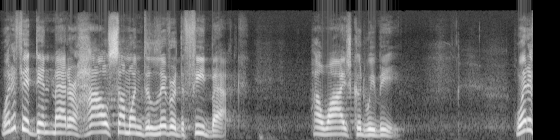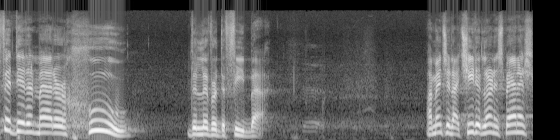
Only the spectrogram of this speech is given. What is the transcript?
What if it didn't matter how someone delivered the feedback? How wise could we be? What if it didn't matter who delivered the feedback? I mentioned I cheated learning Spanish.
